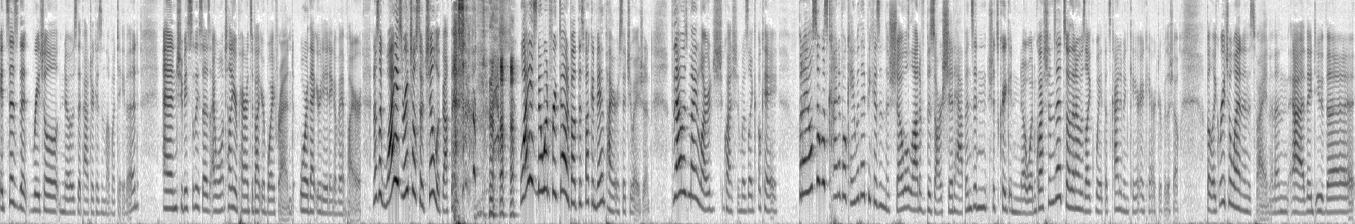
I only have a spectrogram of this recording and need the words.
it says that Rachel knows that Patrick is in love with David, and she basically says, "I won't tell your parents about your boyfriend or that you're dating a vampire." And I was like, why is Rachel so chill about this? why is no one freaked out about this fucking vampire situation? That was my large question. Was like, okay. But I also was kind of okay with it because in the show, a lot of bizarre shit happens in Schitt's Creek and no one questions it. So then I was like, wait, that's kind of in, char- in character for the show. But like Rachel went and it's fine. And then uh, they do the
